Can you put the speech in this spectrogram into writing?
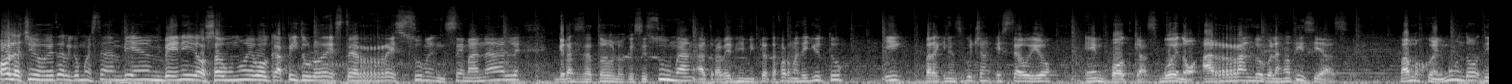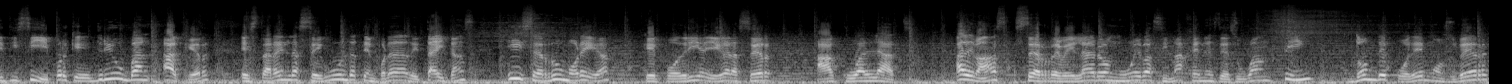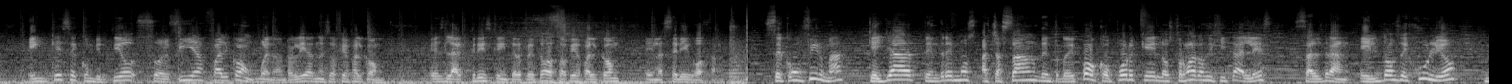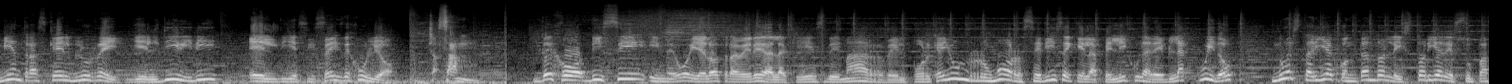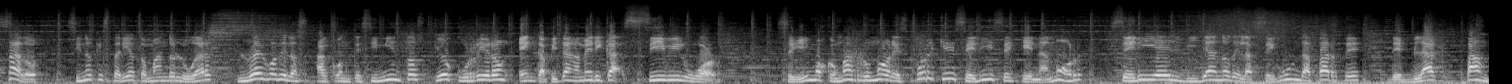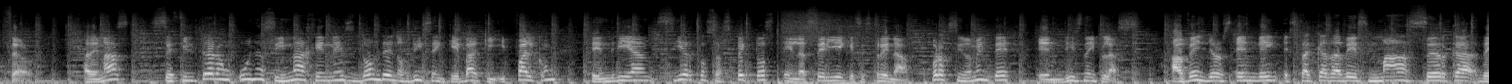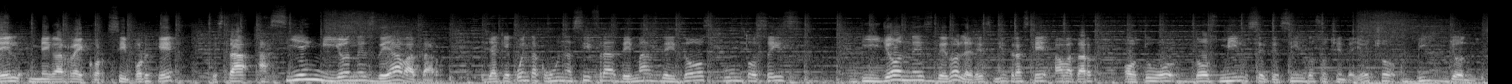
Hola chicos, ¿qué tal? ¿Cómo están? Bienvenidos a un nuevo capítulo de este resumen semanal. Gracias a todos los que se suman a través de mis plataformas de YouTube y para quienes escuchan este audio en podcast. Bueno, arranco con las noticias. Vamos con el mundo de DC porque Drew Van Acker estará en la segunda temporada de Titans y se rumorea que podría llegar a ser Aqualad. Además, se revelaron nuevas imágenes de Swan Thing donde podemos ver en qué se convirtió Sofía Falcón. Bueno, en realidad no es Sofía Falcón, es la actriz que interpretó a Sofía Falcón en la serie Gotham. Se confirma que ya tendremos a Shazam dentro de poco porque los formatos digitales saldrán el 2 de julio, mientras que el Blu-ray y el DVD el 16 de julio. Shazam. Dejo DC y me voy a la otra vereda, la que es de Marvel, porque hay un rumor, se dice que la película de Black Widow no estaría contando la historia de su pasado, sino que estaría tomando lugar luego de los acontecimientos que ocurrieron en Capitán América Civil War. Seguimos con más rumores porque se dice que Namor sería el villano de la segunda parte de Black Panther. Además, se filtraron unas imágenes donde nos dicen que Bucky y Falcon tendrían ciertos aspectos en la serie que se estrena próximamente en Disney Plus. Avengers Endgame está cada vez más cerca del mega récord. Sí, porque está a 100 millones de Avatar, ya que cuenta con una cifra de más de 2.6 billones de dólares, mientras que Avatar obtuvo 2.788 billones.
